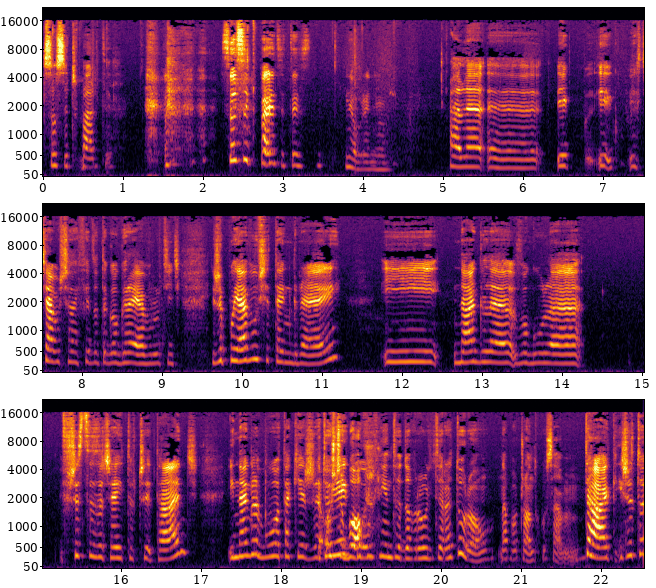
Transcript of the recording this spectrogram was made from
Sosy czwarty. Sausage party to jest... Dobra, nie może. ale e, jak, jak, ja chciałam jeszcze na chwilę do tego Greya wrócić, że pojawił się ten Grey i nagle w ogóle wszyscy zaczęli to czytać i nagle było takie, że I to jeszcze ojejku, było okrzyknięte dobrą literaturą na początku samym. Tak, i że to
